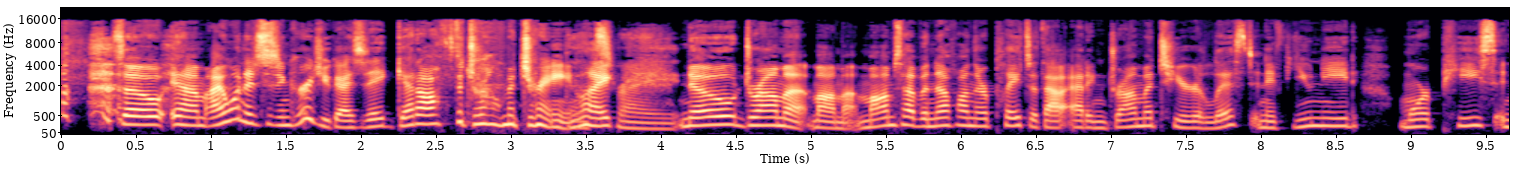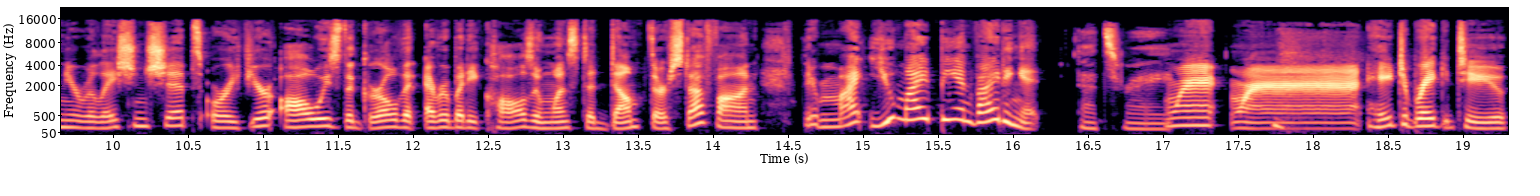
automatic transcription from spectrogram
so um, i wanted to just encourage you guys today get off the drama train That's like right. no drama, mama. Moms have enough on their plates without adding drama to your list. And if you need more peace in your relationships, or if you're always the girl that everybody calls and wants to dump their stuff on, there might you might be inviting it. That's right. Wah, wah. Hate to break it to you,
